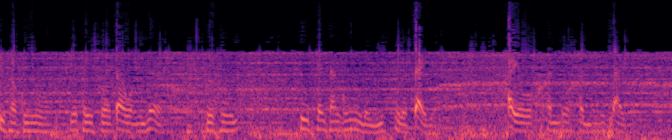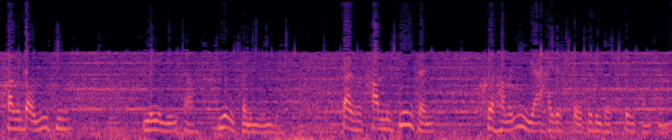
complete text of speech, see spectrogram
这条公路也可以说在我们这儿就是修天山公路的一副的代表，还有很多很多的代表，他们到如今没有留下任何的名字，但是他们的精神和他们依然还在守护这个天山公路。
